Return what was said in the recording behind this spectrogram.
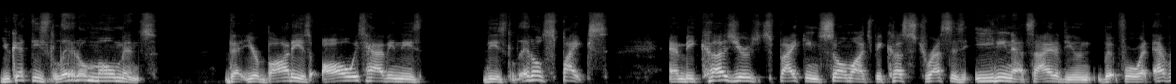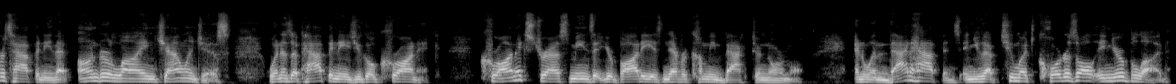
You get these little moments that your body is always having these, these little spikes. And because you're spiking so much, because stress is eating that side of you, but for whatever's happening, that underlying challenges, what ends up happening is you go chronic. Chronic stress means that your body is never coming back to normal. And when that happens and you have too much cortisol in your blood,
